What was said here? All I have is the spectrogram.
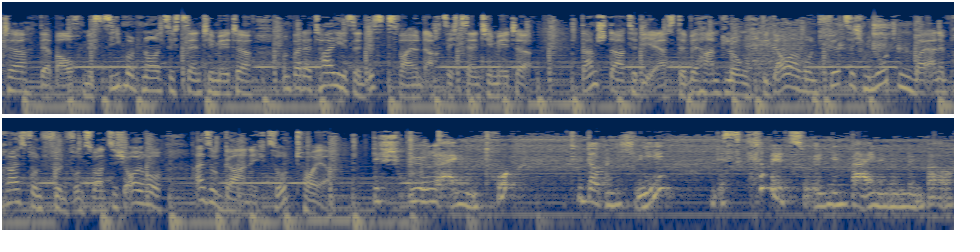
cm, der Bauch misst 97 cm und bei der Taille sind es 82 cm. Dann startet die erste Behandlung. Die Dauer rund 40 Minuten bei einem Preis von 25 Euro, also gar nicht so teuer. Ich spüre einen Druck, tut aber nicht weh und es kribbelt so in den Beinen und im Bauch.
